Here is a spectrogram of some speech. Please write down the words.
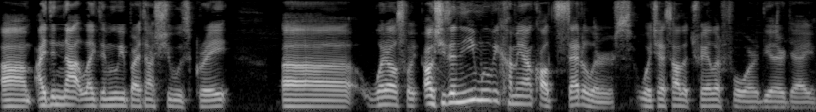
Um, I did not like the movie, but I thought she was great. Uh, what else? was- Oh, she's in a new movie coming out called Settlers, which I saw the trailer for the other day.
